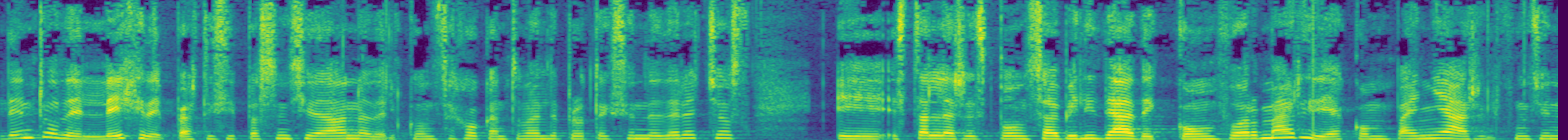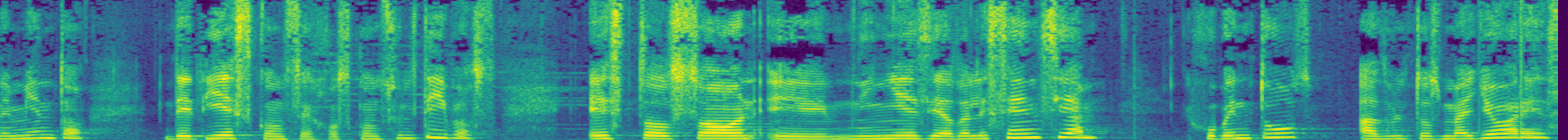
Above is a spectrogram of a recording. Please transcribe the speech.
Dentro del eje de participación ciudadana del Consejo Cantonal de Protección de Derechos eh, está la responsabilidad de conformar y de acompañar el funcionamiento de 10 consejos consultivos. Estos son eh, niñez y adolescencia, juventud, adultos mayores,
